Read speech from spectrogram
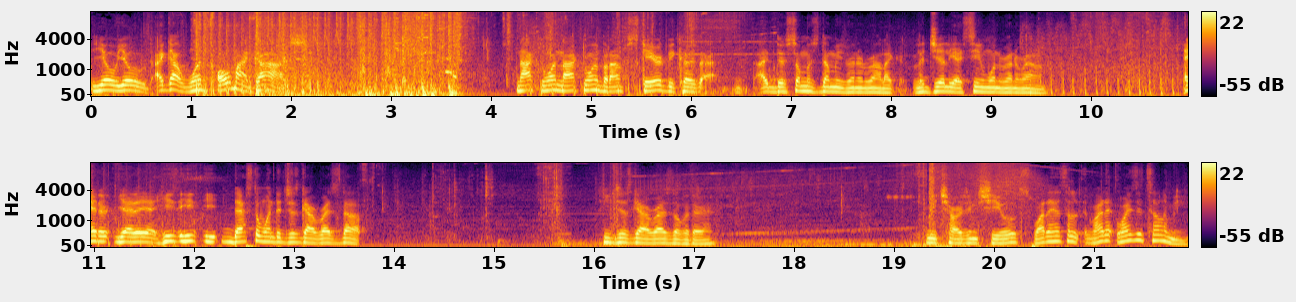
Yo, yo, I got one. Oh my gosh. Knocked one, knocked one, but I'm scared because I, I, there's so much dummies running around. Like, legitly, I seen one run around. There, yeah, yeah, he, he, he, that's the one that just got rezzed up. He just got rezzed over there. Recharging shields. Why the hell? Why? why is it telling me?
